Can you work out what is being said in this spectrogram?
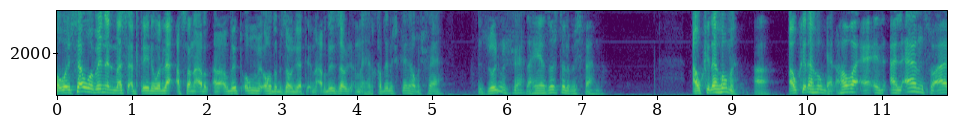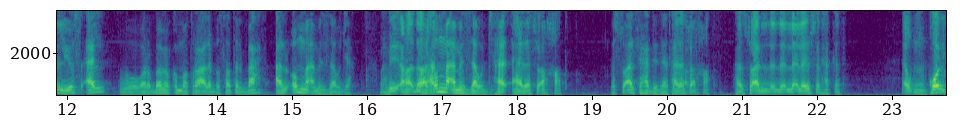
هو يسوي بين المسألتين يقول لا أصل أنا أرضيت أمي اغضب زوجتي أنا أرضيت زوجتي القضية مش كده هو مش فاهم. الزوج مش فاهم. لا هي زوجته اللي مش فاهمة. أو كلاهما آه. أو كلاهما يعني هو الآن سؤال يسأل وربما يكون مطروح على بساط البحث الأم أم الزوجة؟ ما في هذا والام أم الزوج؟ هذا سؤال خاطئ. السؤال في حد ذاته هذا. سؤال خاطئ. هذا سؤال لا- لا لا يسأل هكذا. قل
